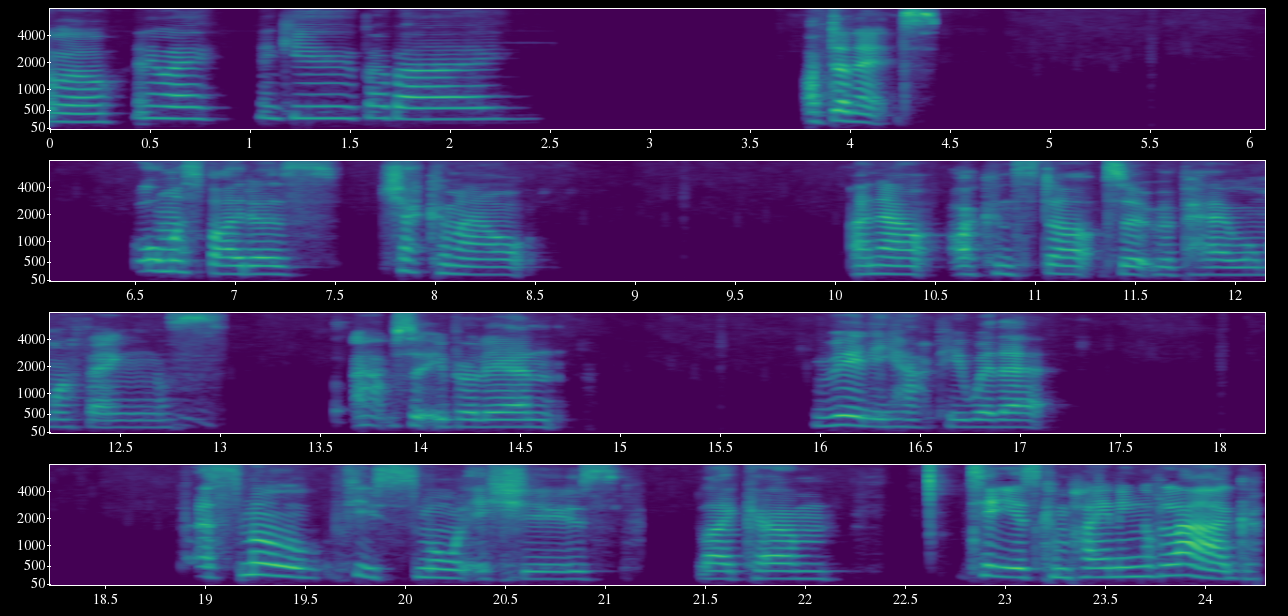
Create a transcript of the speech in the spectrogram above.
Oh well. Anyway, thank you. Bye bye. I've done it. All my spiders check them out. And now I can start to repair all my things. Absolutely brilliant. Really happy with it. A small few small issues like um T is complaining of lag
